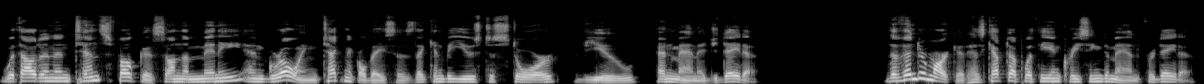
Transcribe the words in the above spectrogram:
without an intense focus on the many and growing technical bases that can be used to store, view, and manage data. The vendor market has kept up with the increasing demand for data.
